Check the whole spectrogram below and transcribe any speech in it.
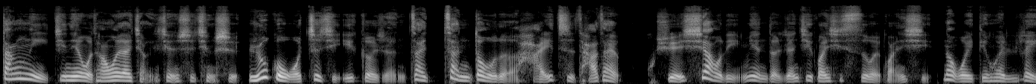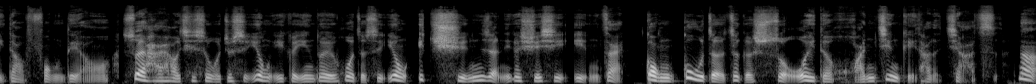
当你今天，我常常会在讲一件事情是：如果我自己一个人在战斗的孩子，他在学校里面的人际关系、思维关系，那我一定会累到疯掉哦。所以还好，其实我就是用一个营队，或者是用一群人一个学习营在。巩固着这个所谓的环境给他的价值。那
